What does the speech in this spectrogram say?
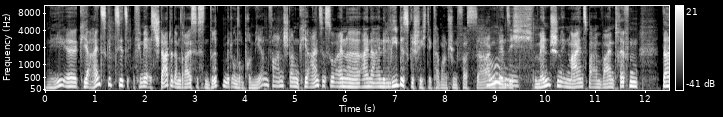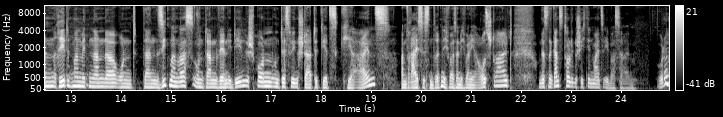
Nee, äh, Kier 1 gibt's jetzt, vielmehr, es startet am 30.03. mit unserer Premierenveranstaltung. Kier 1 ist so eine, eine, eine Liebesgeschichte, kann man schon fast sagen. Oh. Wenn sich Menschen in Mainz bei einem Wein treffen, dann redet man miteinander und dann sieht man was und dann werden Ideen gesponnen und deswegen startet jetzt Kier 1 am 30.03. Ich weiß ja nicht, wann ihr ausstrahlt. Und das ist eine ganz tolle Geschichte in Mainz-Ebersheim. Oder?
